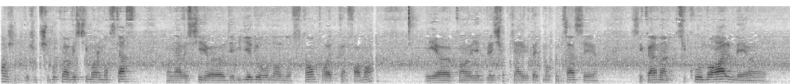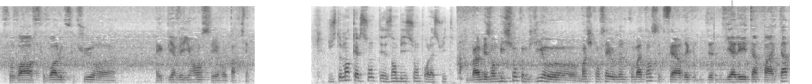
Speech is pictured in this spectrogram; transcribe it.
camp. Je, me suis beaucoup investi moi et mon staff. On a investi des milliers d'euros dans, dans, ce camp pour être performant. Et quand il y a une blessure qui arrive bêtement comme ça, c'est c'est quand même un petit coup au moral, mais faut voir faut voir le futur avec bienveillance et repartir. Justement, quelles sont tes ambitions pour la suite? Bah, Mes ambitions, comme je dis, moi je conseille aux jeunes combattants, c'est de faire d'y aller étape par étape.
